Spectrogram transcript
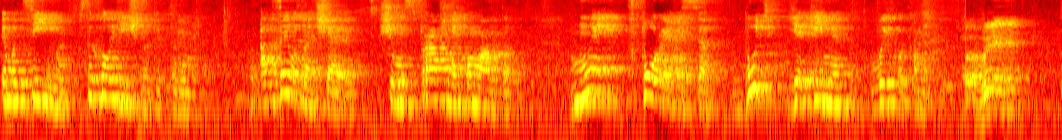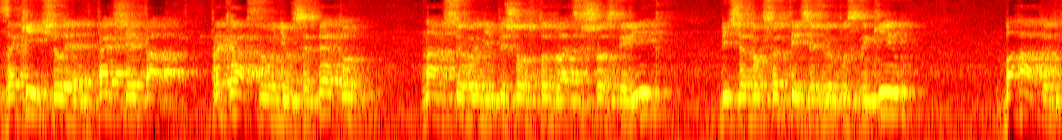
емоційну, психологічну підтримку. А це означає, що ми справжня команда. Ми впораємося будь-якими викликами. Ви закінчили перший етап прекрасного університету. Нам сьогодні пішов 126 рік, більше 200 тисяч випускників. Багато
